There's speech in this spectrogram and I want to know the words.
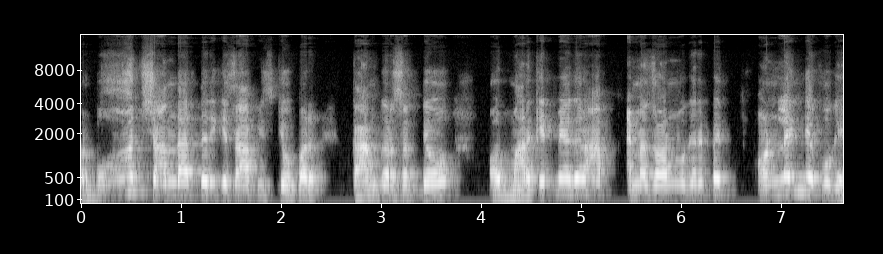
और बहुत शानदार तरीके से आप इसके ऊपर काम कर सकते हो। और मार्केट में अगर आप अमेजोन वगैरह पे ऑनलाइन देखोगे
